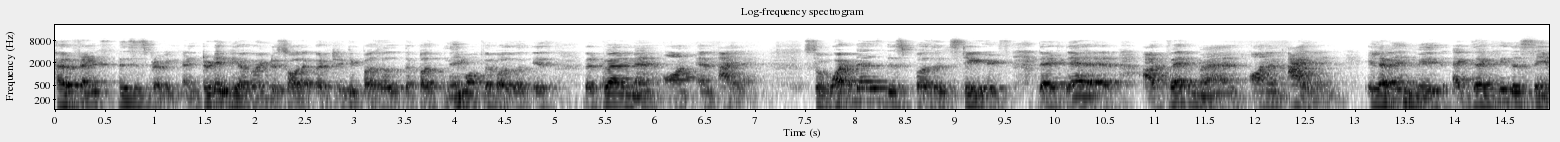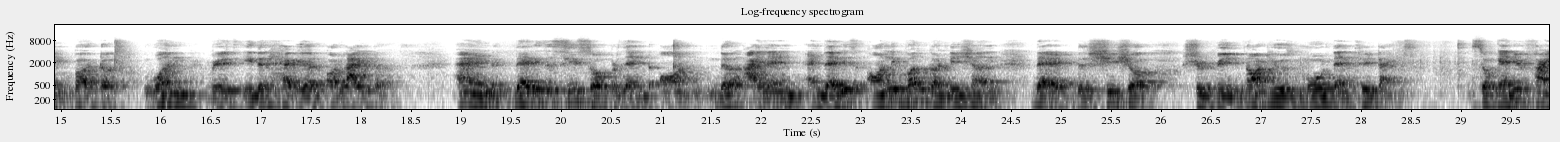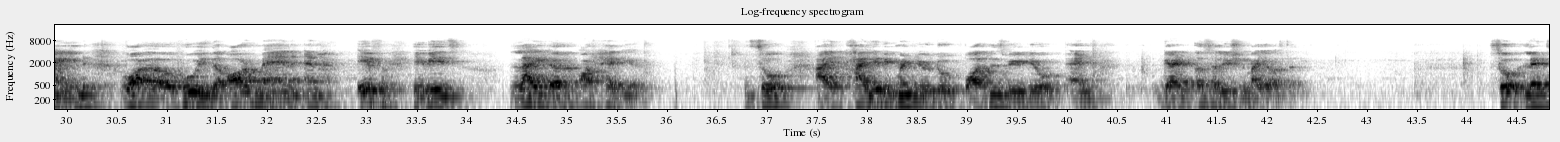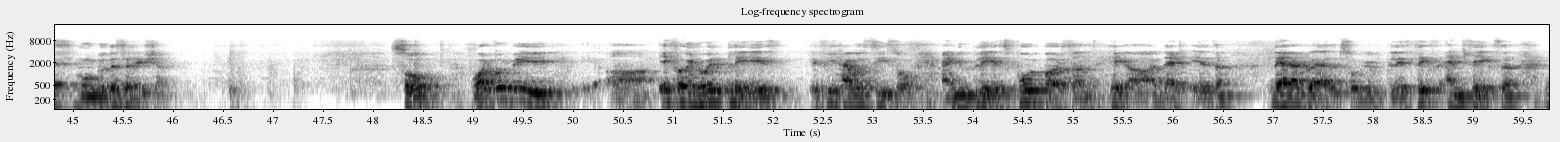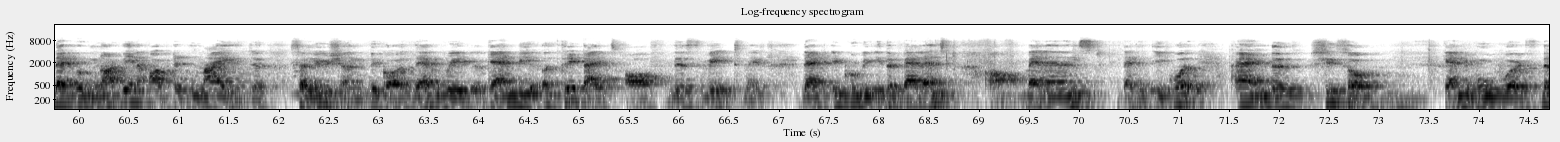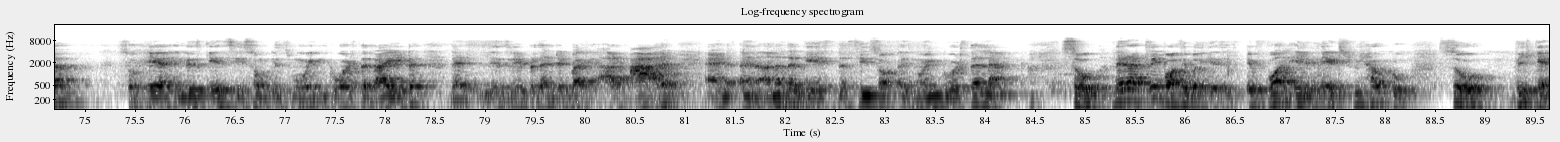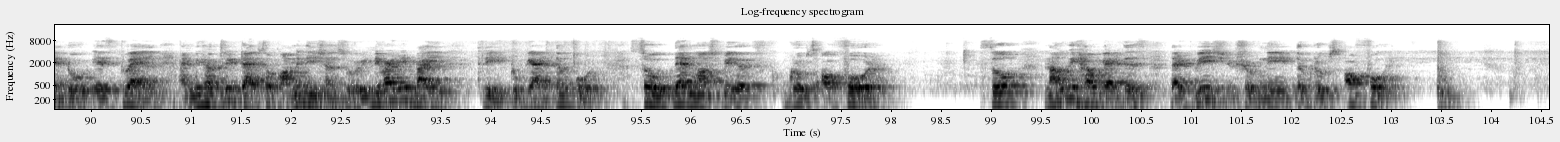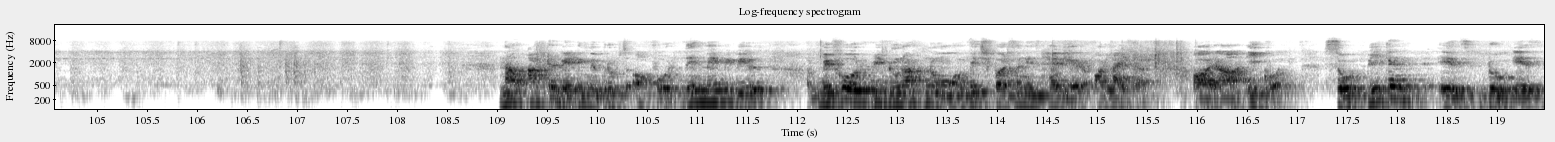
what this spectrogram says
Hello friends, this is Praveen and today we are going to solve a tricky puzzle. The pu- name of the puzzle is The 12 Men on an Island. So what does this puzzle states that there are 12 men on an island. 11 weighs exactly the same but one weighs either heavier or lighter. And there is a seesaw present on the island and there is only one condition that the seesaw should be not used more than 3 times. So can you find uh, who is the odd man and if he is lighter or heavier? So I highly recommend you to pause this video and get a solution by yourself. So let's move to the solution. So what would be uh, if you will place if you have a seesaw and you place four persons here uh, that is there are 12 so you place 6 and 6 uh, that would not be an optimized solution because there can be three types of this weight that it could be either balanced uh, balanced that is equal and the seesaw can be moved towards the so here in this case seesaw is moving towards the right that is represented by R, R and in another case the seesaw is moving towards the left. So there are three possible cases. If one eliminates we have two. So we can do is 12 and we have three types of combinations. So we divide it by 3 to get the 4. So there must be groups of 4 so now we have get this that we should need the groups of 4 Now, after getting the groups of four, then maybe we will, before we do not know which person is heavier or lighter or uh, equal. So we can is do is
